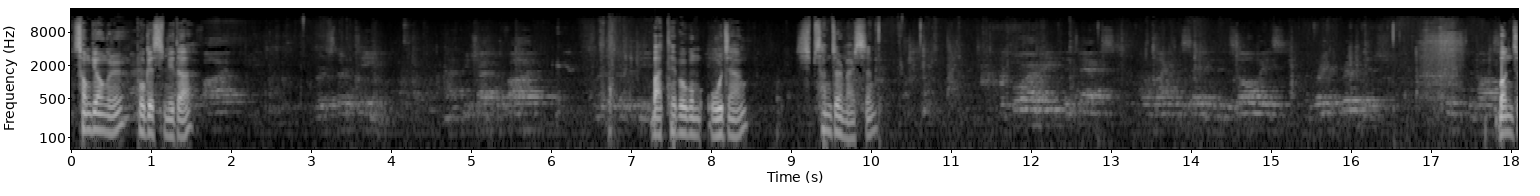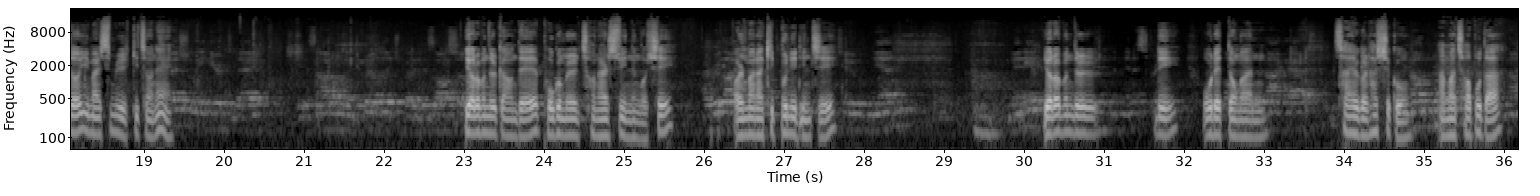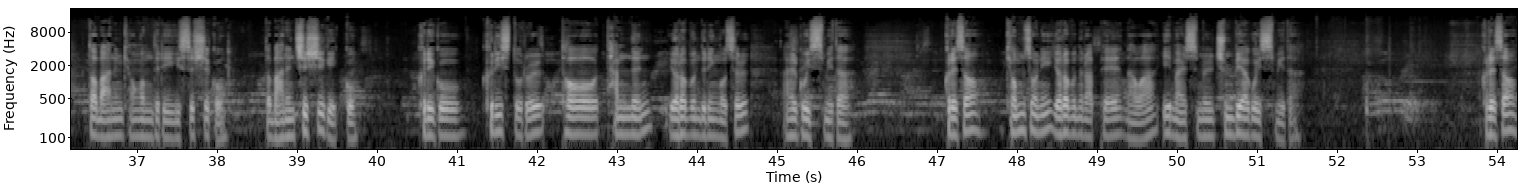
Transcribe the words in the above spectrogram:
성경을 보겠습니다. 5, verse 13. Matthew chapter 5, verse 13. 마태복음 5장 13절 말씀. Before I read the text, I would like to say that it is always a great privilege to preach the gospel, 먼저 이 말씀을 읽기 전에 여러분들 가운데 복음을 전할 수 있는 것이 얼마나 기쁜 일인지 여러분들이 오랫동안 사역을 하시고 아마 저보다 더 많은 경험들이 있으시고 더 많은 지식이 있고 그리고 그리스도를 더 담는 여러분들인 것을 알고 있습니다. 그래서 겸손히 여러분들 앞에 나와 이 말씀을 준비하고 있습니다. 그래서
